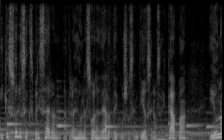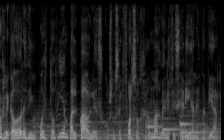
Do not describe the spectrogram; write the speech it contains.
y que solo se expresaron a través de unas obras de arte cuyo sentido se nos escapa, y de unos recaudadores de impuestos bien palpables cuyos esfuerzos jamás beneficiarían a esta tierra.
